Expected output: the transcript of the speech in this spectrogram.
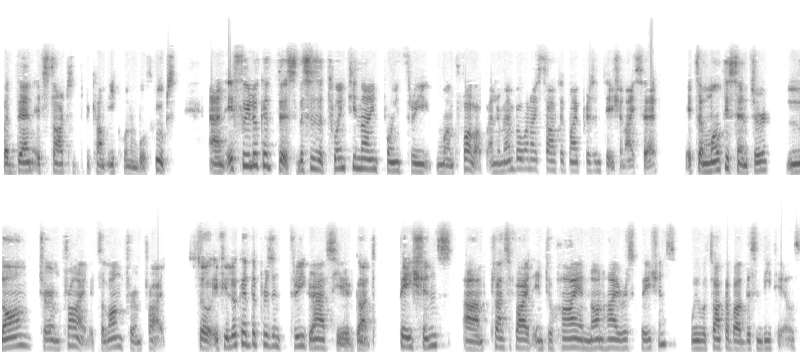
but then it started to become equal in both groups. And if we look at this, this is a 29.3 month follow up. And remember when I started my presentation, I said it's a multi center long term trial. It's a long term trial. So if you look at the present three graphs here, you've got patients um, classified into high and non-high risk patients. We will talk about this in details.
